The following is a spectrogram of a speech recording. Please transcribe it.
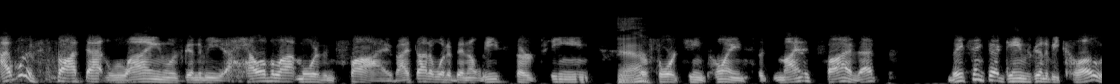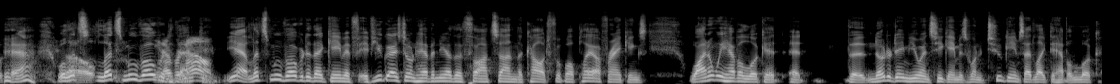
I would have thought that line was going to be a hell of a lot more than five. I thought it would have been at least thirteen yeah. or fourteen points, but minus five. That they think that game's going to be close. Yeah. Well, so let's let's move over to that know. game. Yeah, let's move over to that game. If if you guys don't have any other thoughts on the college football playoff rankings, why don't we have a look at at the Notre Dame UNC game is one of two games I'd like to have a look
